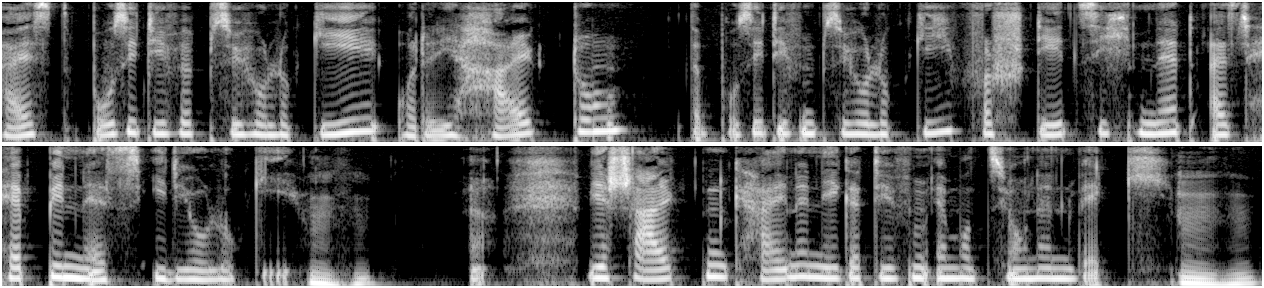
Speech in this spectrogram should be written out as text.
heißt positive Psychologie oder die Haltung der positiven Psychologie versteht sich nicht als Happiness-Ideologie. Mhm. Ja. Wir schalten keine negativen Emotionen weg. Mhm.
